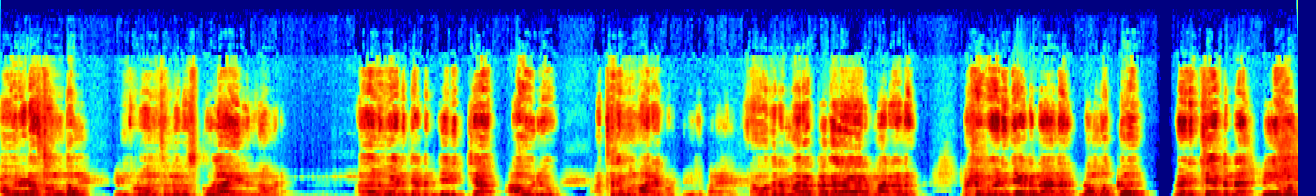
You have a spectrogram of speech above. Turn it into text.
അവരുടെ സ്വന്തം ഇൻഫ്ലുവൻസ് ഉള്ള ഒരു സ്കൂളായിരുന്നു അവിടെ. അതാണ് വേണുചേട്ടൻ ജനിച്ച ആ ഒരു അച്ഛനമ്മമാരെ കുറിച്ച് എനിക്ക് പറയാൻ. സഹോദരന്മാരൊക്കെ കലാകാരന്മാരാണ്. പക്ഷെ വേണുചേട്ടനാണ് നമുക്ക് വേണുചേട്ടന് ദൈവം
